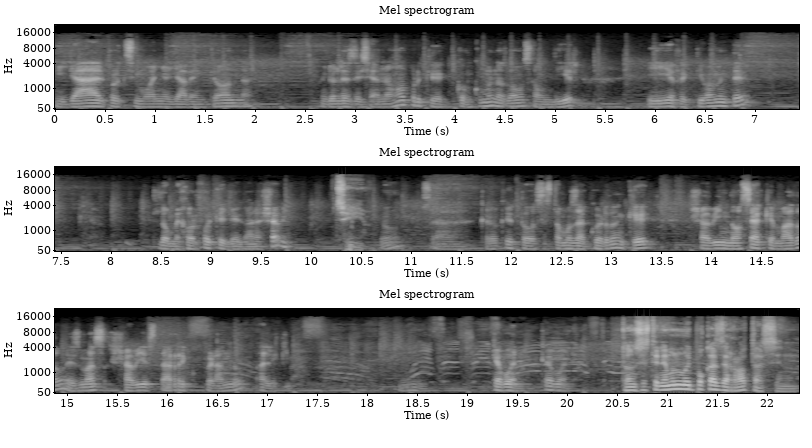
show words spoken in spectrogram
y ya el próximo año ya ven qué onda. Yo les decía, no, porque con Kuman nos vamos a hundir. Y efectivamente, lo mejor fue que llegara Xavi, sí. ¿no? O sea, creo que todos estamos de acuerdo en que Xavi no se ha quemado. Es más, Xavi está recuperando al equipo. Mm. Qué bueno, qué bueno. Entonces tenemos muy pocas derrotas. En,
